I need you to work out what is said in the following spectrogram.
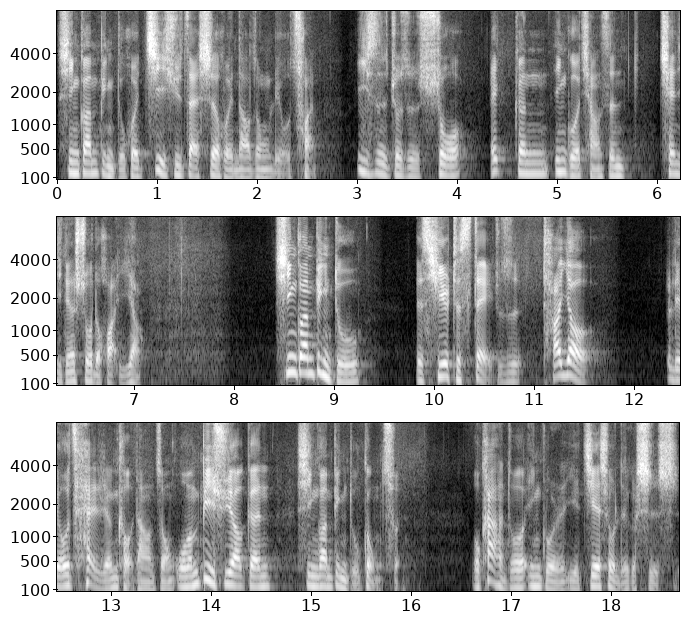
新冠病毒会继续在社会当中流窜，意思就是说，哎，跟英国强生前几天说的话一样，新冠病毒 is here to stay，就是他要。留在人口当中，我们必须要跟新冠病毒共存。我看很多英国人也接受了这个事实。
